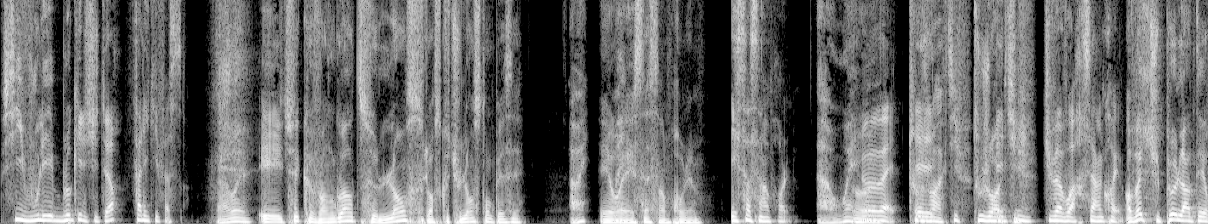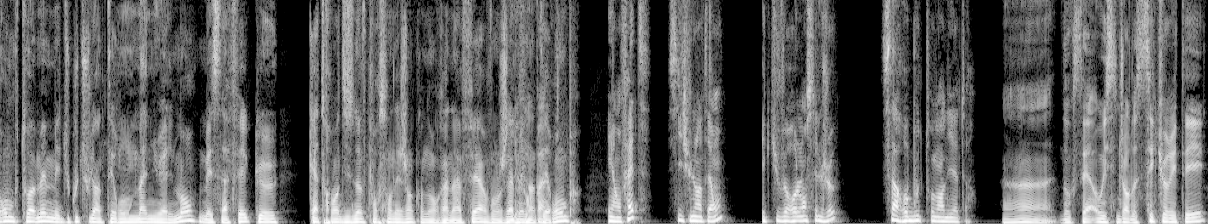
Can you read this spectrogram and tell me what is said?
S'ils voulaient bloquer les cheaters, fallait qu'ils fassent ça. Ah ouais. Et tu sais que Vanguard se lance lorsque tu lances ton PC. Ah ouais Et ouais, ça c'est un problème. Et ça, c'est un problème. Ah ouais, Ouais. Ouais, ouais. Toujours Et- actif. Toujours tu, actif. tu vas voir, c'est incroyable. En fait, tu peux l'interrompre toi-même, mais du coup, tu l'interromps manuellement. Mais ça fait que 99% des gens qui en ont rien à faire vont jamais l'interrompre. Et en fait, si tu l'interromps et que tu veux relancer le jeu, ça reboot ton ordinateur. Ah, donc c'est oui, c'est une genre de sécurité.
